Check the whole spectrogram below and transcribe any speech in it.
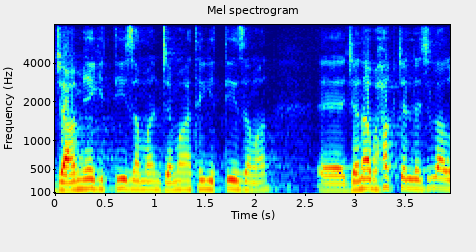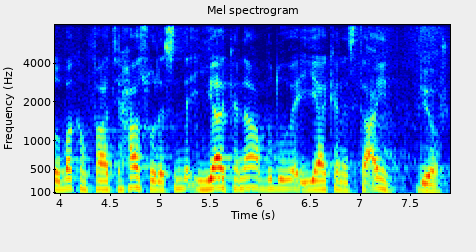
camiye gittiği zaman, cemaate gittiği zaman e, Cenab-ı Hak Celle Celaluhu bakın Fatiha suresinde İyyâke na'budu ve İyyâke nesta'in diyor.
